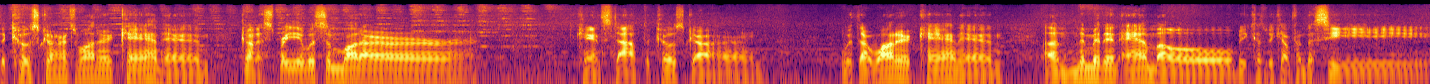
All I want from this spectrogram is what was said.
The Coast Guard's water cannon. Gonna spray you with some water. Can't stop the Coast Guard. With our water cannon. Unlimited ammo because we come from the sea.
